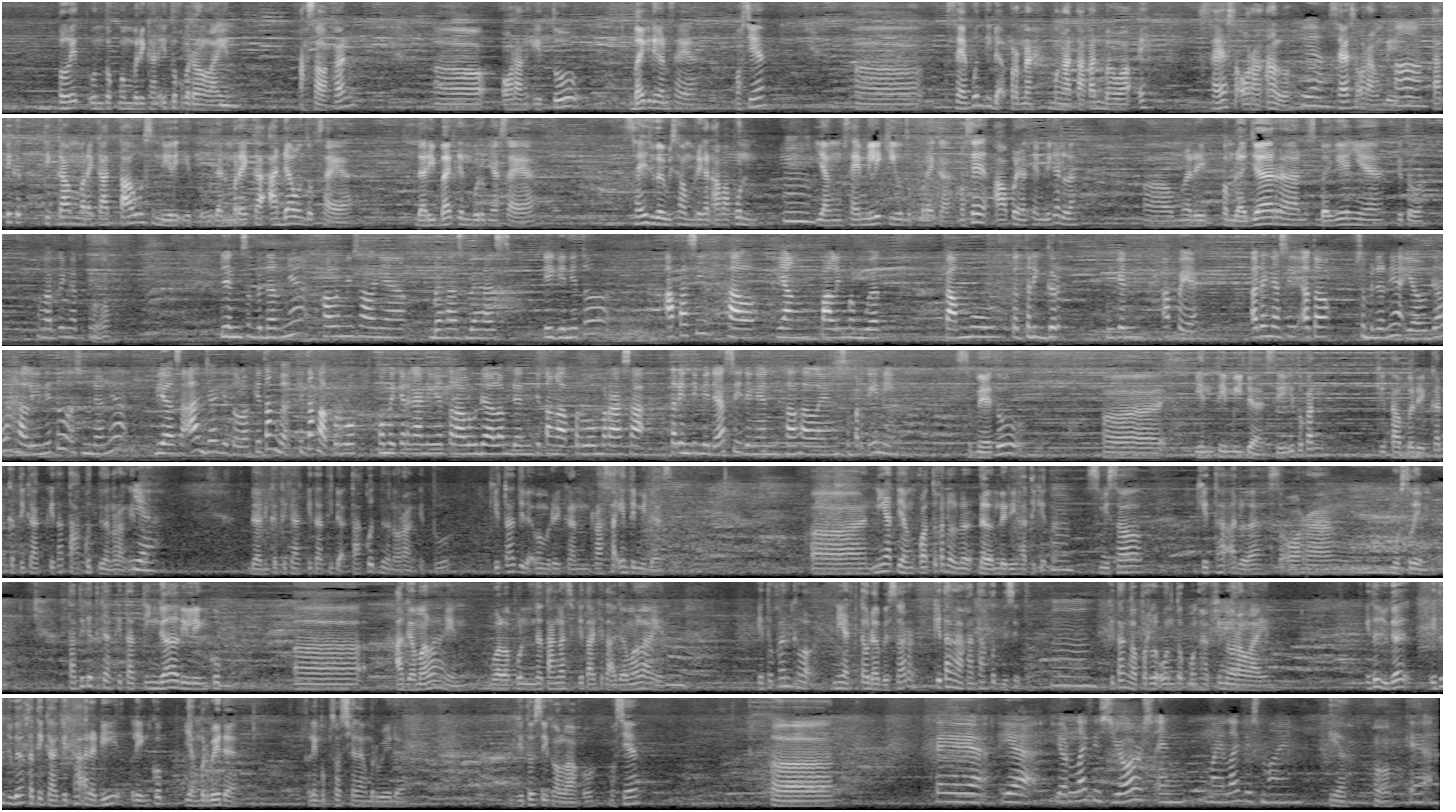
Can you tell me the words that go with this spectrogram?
pelit untuk memberikan itu kepada orang lain hmm. asalkan uh, orang itu baik dengan saya maksudnya uh, saya pun tidak pernah mengatakan bahwa eh saya seorang A loh, yeah. saya seorang B. Uh. Tapi ketika mereka tahu sendiri itu dan mereka ada untuk saya dari baik dan buruknya saya, saya juga bisa memberikan apa pun hmm. yang saya miliki untuk mereka. Maksudnya apa pun yang saya miliki adalah uh, mulai dari pembelajaran dan sebagainya gitu loh. Ngerti ngerti. Uh dan sebenarnya kalau misalnya bahas-bahas kayak gini tuh apa sih hal yang paling membuat kamu ke trigger mungkin apa ya? Ada nggak sih? Atau sebenarnya ya udahlah hal ini tuh sebenarnya biasa aja gitu loh. Kita nggak kita nggak perlu memikirkan ini terlalu dalam dan kita nggak perlu merasa terintimidasi dengan hal-hal yang seperti ini. Sebenarnya itu uh, intimidasi itu kan kita berikan ketika kita takut dengan orang itu. Iya. dan ketika kita tidak takut dengan orang itu kita tidak memberikan rasa intimidasi. Eh, niat yang kuat itu kan dalam, diri hati kita. Hmm. semisal kita adalah seorang muslim. Tapi ketika kita tinggal di lingkup eh, agama lain walaupun tetangga sekitar kita agama lain Hmm. itu kan kalau niat kita udah besar kita nggak akan takut di situ. Hmm, kita nggak perlu untuk menghakimi orang lain. Itu juga itu juga ketika kita ada di lingkup yang berbeda lingkup sosial yang berbeda gitu sih kalau aku. Maksudnya eh, kayak ya, ya your life is yours and my life is mine. Iya oh, kayak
